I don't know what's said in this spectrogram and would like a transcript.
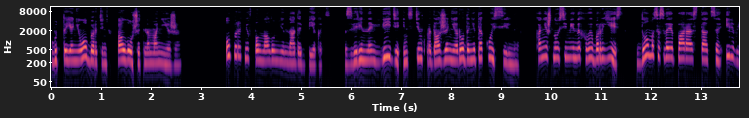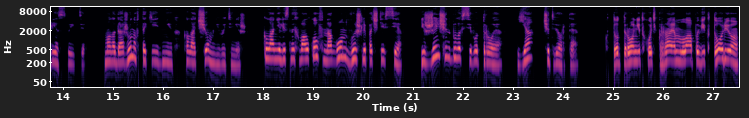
будто я не оборотень, а лошадь на манеже. Оборотню в полнолуние надо бегать. В зверином виде инстинкт продолжения рода не такой сильный. Конечно, у семейных выбор есть. Дома со своей парой остаться или в лес выйти. Молодоженов в такие дни калачом не вытянешь. В клане лесных волков на гон вышли почти все. Из женщин было всего трое. Я четвертая. «Кто тронет хоть краем лапы Викторию,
